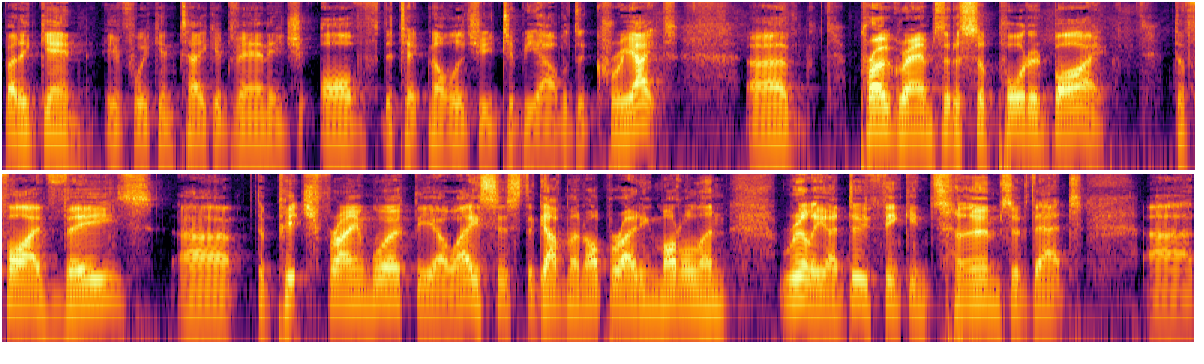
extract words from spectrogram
But again, if we can take advantage of the technology to be able to create uh, programs that are supported by the five V's, uh, the pitch framework, the OASIS, the government operating model. And really, I do think, in terms of that uh,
